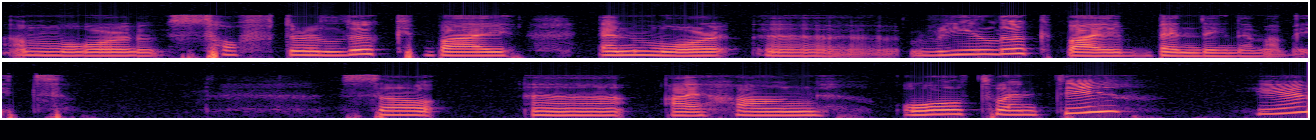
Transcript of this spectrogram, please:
a more softer look by and more uh, real look by bending them a bit. So uh, I hung all 20 here.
